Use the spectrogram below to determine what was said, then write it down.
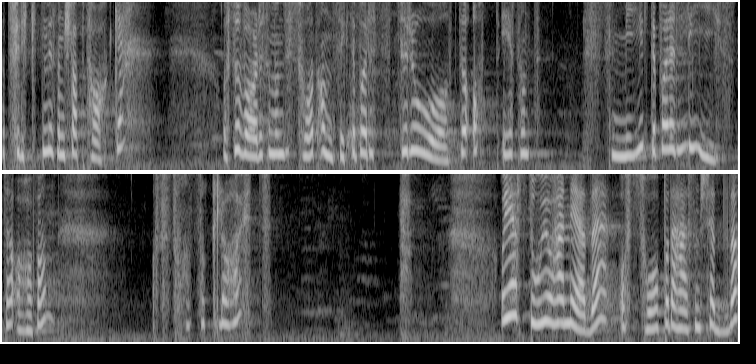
At frykten liksom slapp taket. Og så var det som om du så at ansiktet bare strålte opp i et sånt smil. Det bare lyste av han. Og så så han så glad ut. Ja. Og jeg sto jo her nede og så på det her som skjedde da.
